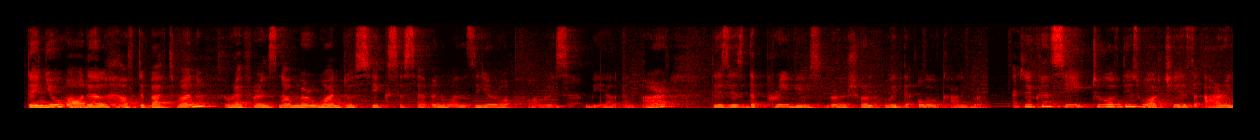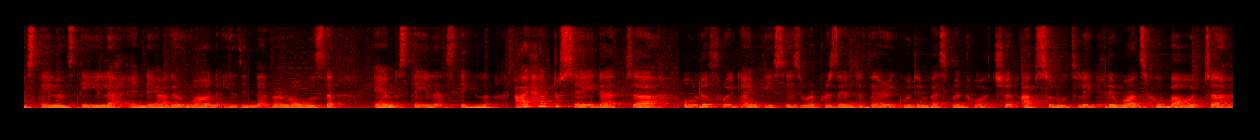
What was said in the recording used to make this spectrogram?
the new model of the Batman, reference number 126710, always BLNR. This is the previous version with the old caliber. As you can see, two of these watches are in stainless steel and the other one is in Everose and stainless steel. I have to say that uh, all the three timepieces represent a very good investment watch. Absolutely. The ones who bought uh,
